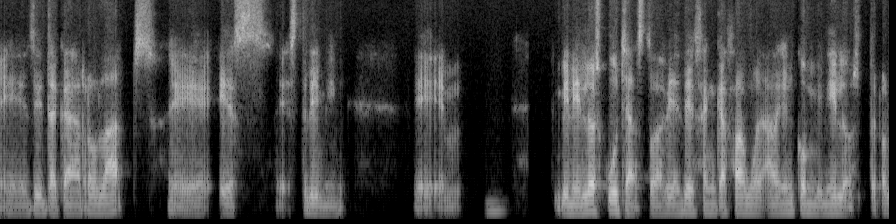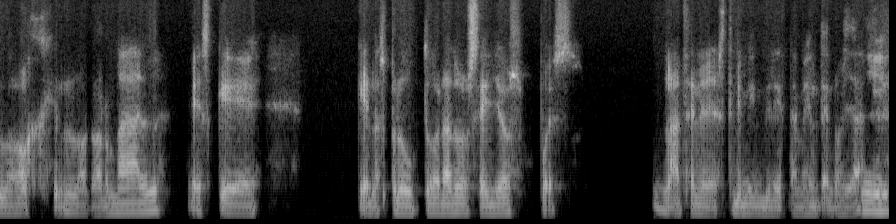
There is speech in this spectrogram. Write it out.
eh, Rollups, eh, es streaming. vinilo escuchas, todavía tienes en casa alguien con vinilos, pero lo, lo normal es que, que las productoras, los sellos, pues la hacen en streaming directamente, ¿no? Ya. Sí,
